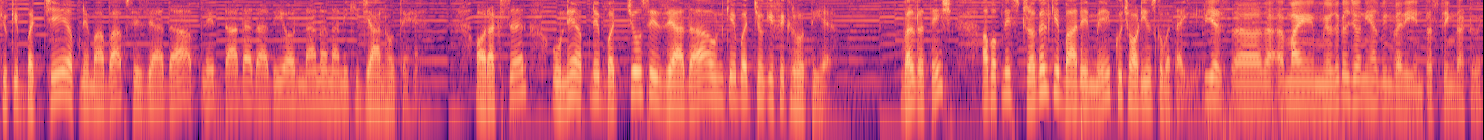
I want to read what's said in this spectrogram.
क्योंकि बच्चे अपने माँ बाप से ज़्यादा अपने दादा दादी और नाना नानी की जान होते हैं। और अक्सर उन्हें अपने बच्चों से ज़्यादा उनके बच्चों की फ़िक्र होती है। वेल रतेश अब अपने स्ट्रगल के बारे में कुछ ऑडियंस को बताइए। Yes my musical journey has been very interesting that way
